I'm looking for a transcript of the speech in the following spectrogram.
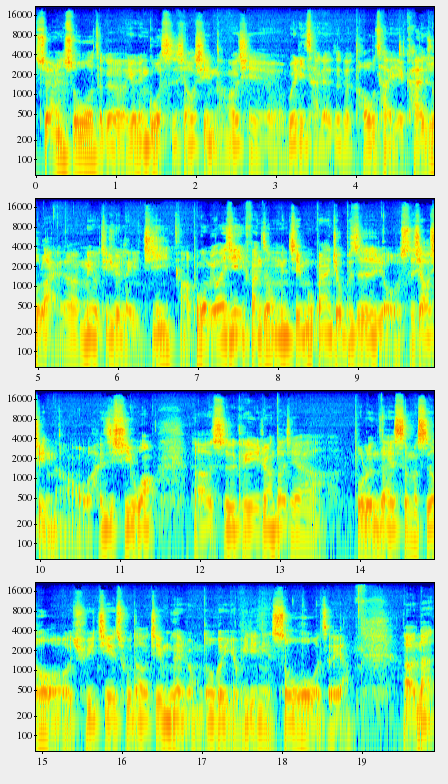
虽然说这个有点过时效性哦，而且威力彩的这个头彩也开出来了，没有继续累积啊。不过没关系，反正我们节目本来就不是有时效性啊，我还是希望啊是可以让大家不论在什么时候去接触到节目内容，都会有一点点收获这样。呃，那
